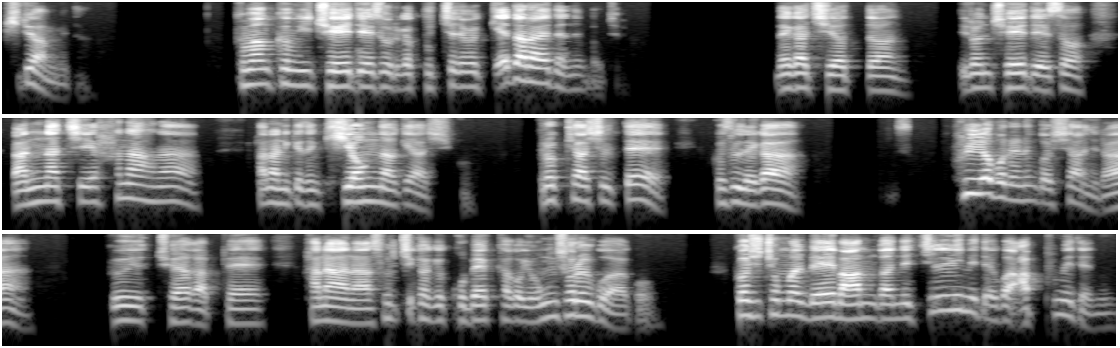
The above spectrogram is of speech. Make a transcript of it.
필요합니다. 그만큼 이 죄에 대해서 우리가 구체적으로 깨달아야 되는 거죠. 내가 지었던 이런 죄에 대해서 낱낱이 하나하나 하나님께서는 기억나게 하시고 그렇게 하실 때 그것을 내가 흘려보내는 것이 아니라 그 죄악 앞에 하나하나 솔직하게 고백하고 용서를 구하고 그것이 정말 내 마음 가운데 찔림이 되고 아픔이 되는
